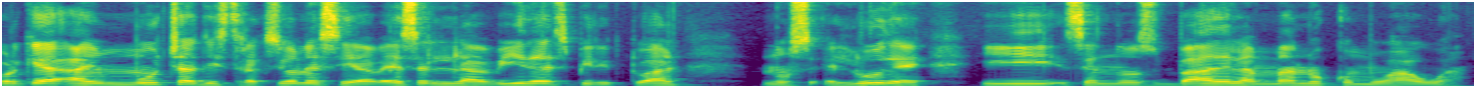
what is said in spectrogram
porque hay muchas distracciones y a veces la vida espiritual nos elude y se nos va de la mano como agua.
